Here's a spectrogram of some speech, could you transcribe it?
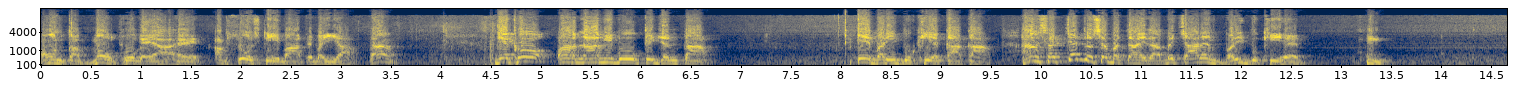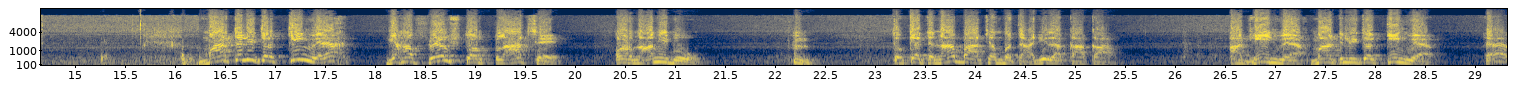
और उनका मौत हो गया है। अफसोस की बात है भैया। हाँ? देखो, और नामी बो की जनता, ये बड़ी दुखी है काका। हम सच्चे तो से बताएगा बेचारे बड़ी दुखी है। हम्म। मार्टिन लूथर किंग वेख यहाँ फेल्स्ट और प्लाट्स है और नामी बो। हम्म। तो कितना बात हम बता दिला काका? अधीन व्यक मार्टिन लूथर किंग व्यक है?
